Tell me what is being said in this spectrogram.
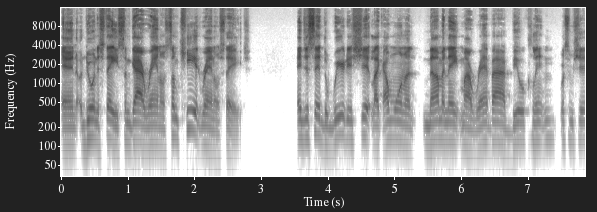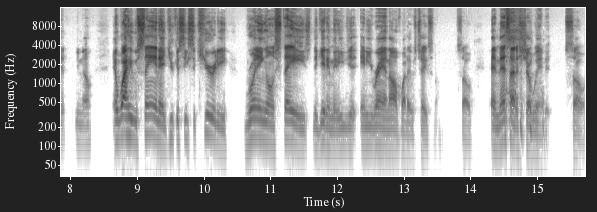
and during the stage, some guy ran on some kid ran on stage and just said the weirdest shit. Like, I want to nominate my rabbi Bill Clinton or some shit, you know. And while he was saying that, you could see security running on stage to get him, and he just, and he ran off while they was chasing him. So, and that's how the show ended. So,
